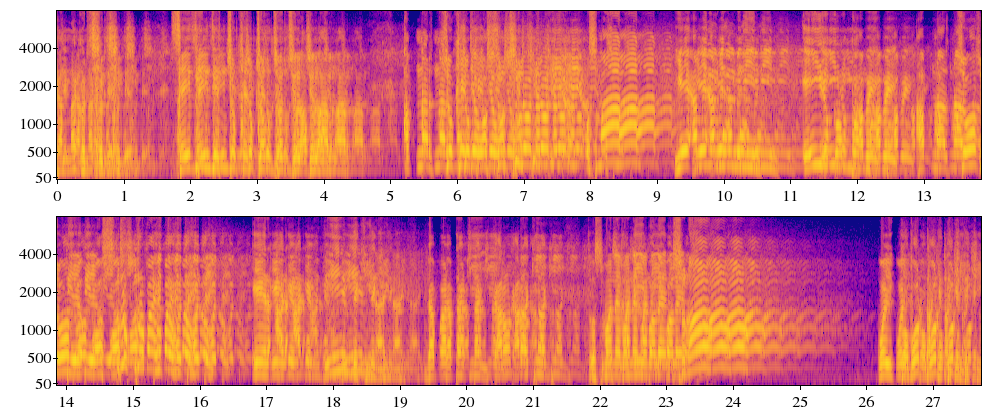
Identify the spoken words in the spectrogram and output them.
কান্না করছিলেন সেই দিন যে চোখে জল ঝরছিল আপনার আপনার চোখে যে অশ্রু ছিল ওসমান ইয়ে মুমিনিন এই রকম ভাবে আপনার চোখ দিয়ে অশ্রু প্রবাহিত হতে হতে এর আগে কোনদিন দেখি নাই। ব্যাপারটা কি কারণটা কি? তো ওসমান গনি বলেন শোনো ওই কবর দেখি।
